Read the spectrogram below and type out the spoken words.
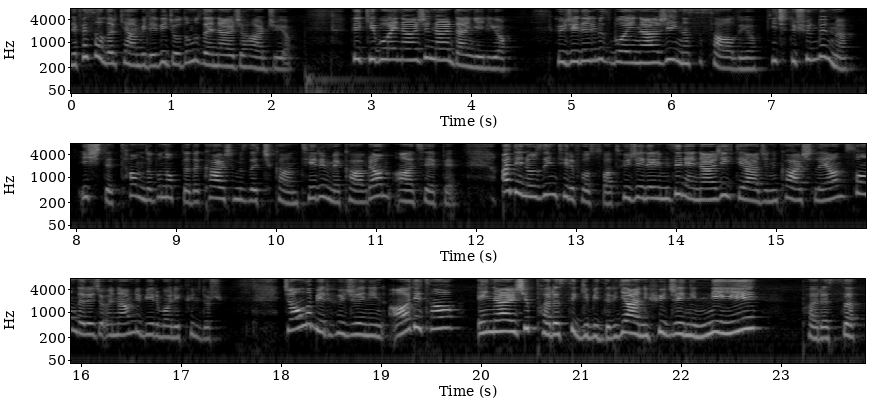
nefes alırken bile vücudumuz enerji harcıyor. Peki bu enerji nereden geliyor? Hücrelerimiz bu enerjiyi nasıl sağlıyor? Hiç düşündün mü? İşte tam da bu noktada karşımıza çıkan terim ve kavram ATP. Adenozin trifosfat hücrelerimizin enerji ihtiyacını karşılayan son derece önemli bir moleküldür. Canlı bir hücrenin adeta enerji parası gibidir. Yani hücrenin neyi? Parası.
